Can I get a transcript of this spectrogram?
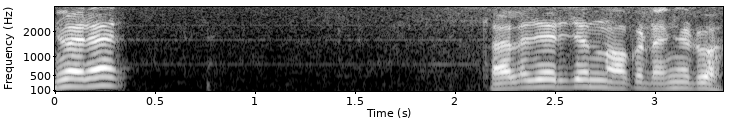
ഇനി വരാൻ. തല ചരിച്ചൊന്ന് നോക്കട്ടെ. ഇങ്ങോട്ട് വാ.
